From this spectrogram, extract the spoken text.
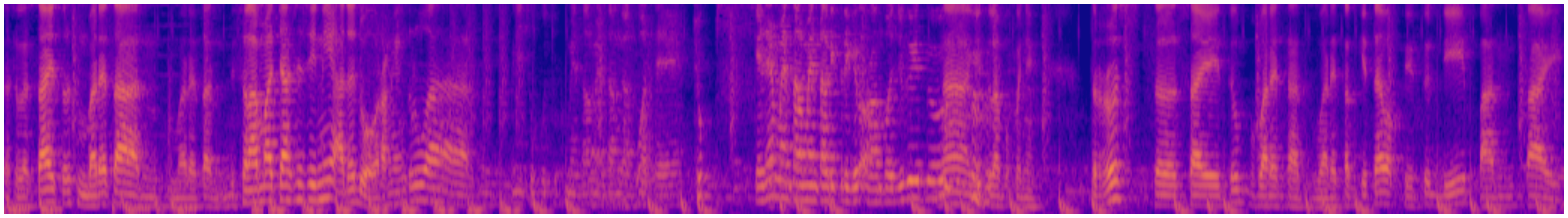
udah selesai terus pembaretan. Pembaretan. Di selama casis ini ada dua orang yang keluar. Ini cukup-cukup mental-mental nggak kuat ya. cups. Kayaknya mental-mental di trigger orang tua juga itu. nah gitulah pokoknya. Terus selesai itu pembaretan. Pembaretan kita waktu itu di pantai.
